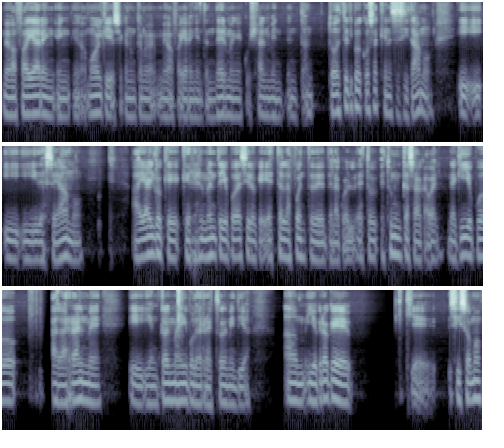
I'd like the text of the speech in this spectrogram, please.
me va a fallar en, en, amor, que yo sé que nunca me, va a fallar en entenderme, en escucharme, en, todo este tipo de cosas que necesitamos y, y, y, deseamos. Hay algo que, que, realmente yo puedo decir, ok, esta es la fuente de, de, la cual esto, esto nunca se va a acabar. De aquí yo puedo agarrarme y, y anclarme ahí por el resto de mis días. y yo creo que, que si somos,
